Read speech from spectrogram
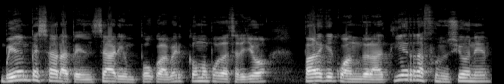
voy a empezar a pensar y un poco a ver cómo puedo hacer yo para que cuando la tierra funcione,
